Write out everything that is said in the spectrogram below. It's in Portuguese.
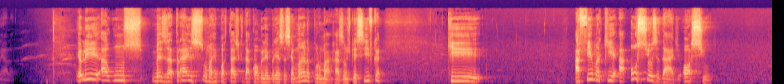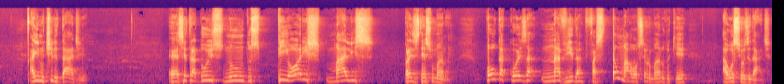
nela. Eu li alguns meses atrás uma reportagem da qual me lembrei essa semana, por uma razão específica, que afirma que a ociosidade, ócio, a inutilidade, é, se traduz num dos piores males para a existência humana. Pouca coisa na vida faz tão mal ao ser humano do que a ociosidade.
